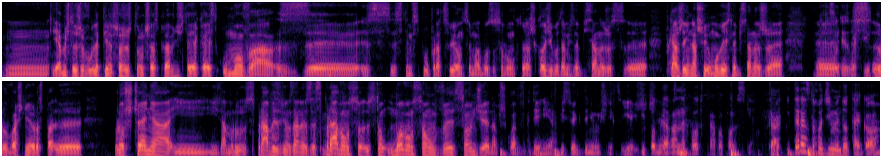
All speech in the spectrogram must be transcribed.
Mm, Ja myślę, że w ogóle pierwsza rzecz, którą trzeba sprawdzić, to jaka jest umowa z, z, z tym współpracującym albo z osobą, która szkodzi, bo tam jest napisane, że z, e, w każdej naszej umowie jest napisane, że e, Jaki sąd jest właściwy? właśnie rozpa- e, roszczenia i, i tam sprawy związane ze sprawą, Mhm. so, z tą umową są w sądzie na przykład w Gdyni. Ja wpisuję Gdyni, bo mi się nie chce I jeździć. nie? poddawane pod prawo polskie. Tak. I teraz dochodzimy do tego,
